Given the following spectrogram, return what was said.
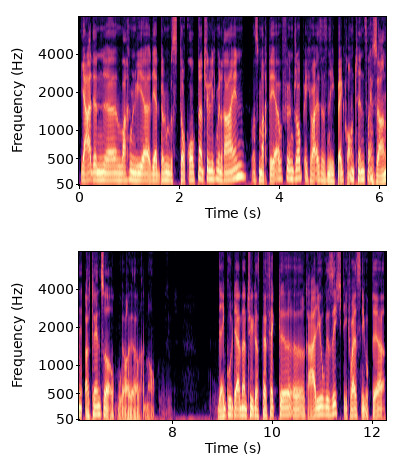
Ja, dann äh, machen wir, ja, dann ist Doc Rock natürlich mit rein. Was macht der für einen Job? Ich weiß es nicht. Background-Tänzer? Gesang, ach, Tänzer auch. Ja, ja, genau. Der, gut, der hat natürlich das perfekte äh, Radiogesicht. Ich weiß nicht, ob der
